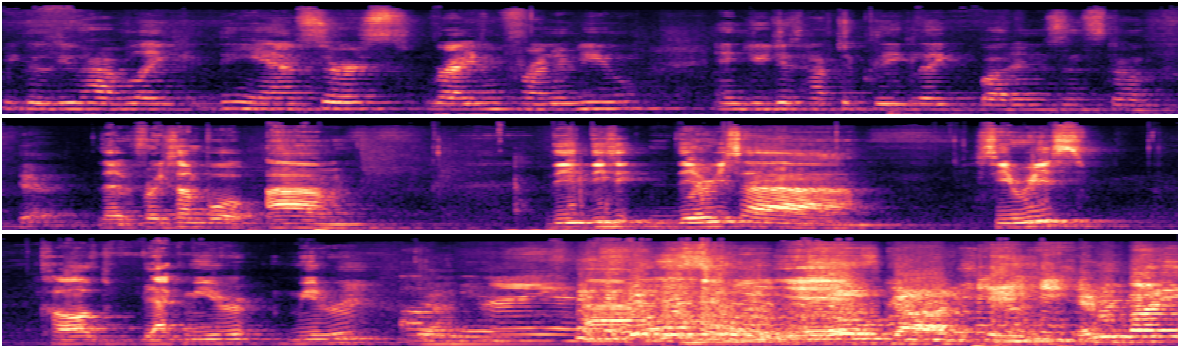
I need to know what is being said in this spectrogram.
because you have like the answers right in front of you and you just have to click like buttons and stuff. Yeah. Like, for example, um, the, this, there is a series called Black Mirror. Mirror. Oh, Yeah. yeah. Ah, yeah. Uh, yes. Oh God. Okay. Everybody,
